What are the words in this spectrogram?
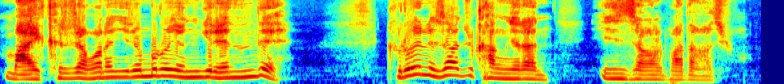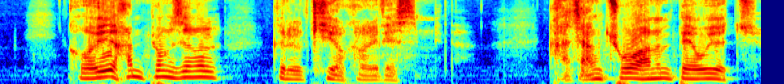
마이클이라고 하는 이름으로 연기를 했는데 그로 인해서 아주 강렬한 인상을 받아가지고 거의 한평생을 그를 기억하게 됐습니다. 가장 좋아하는 배우였죠.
